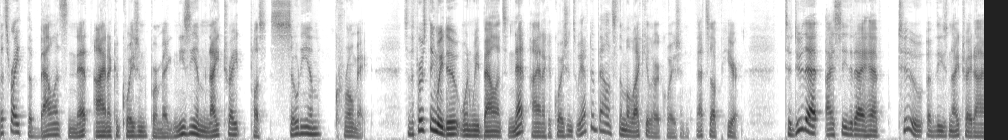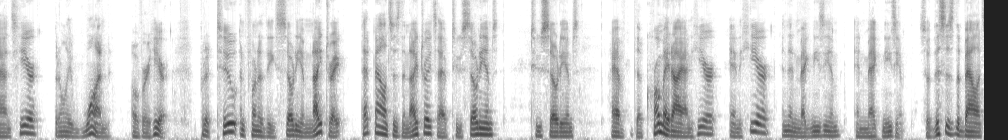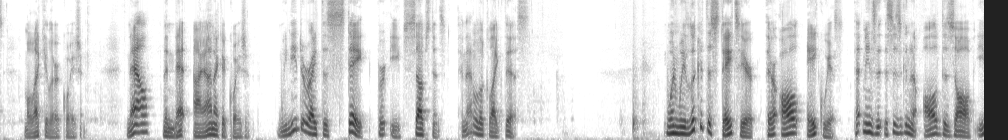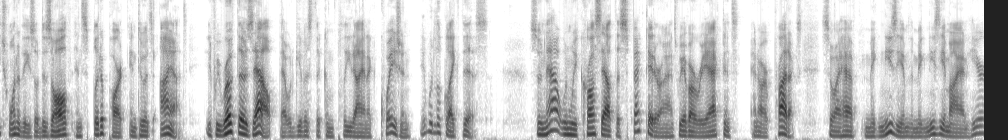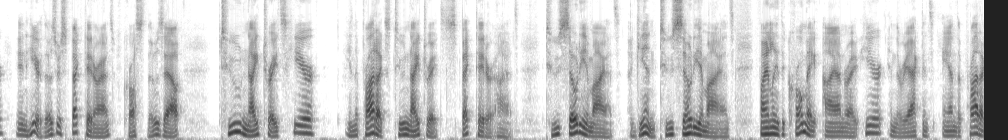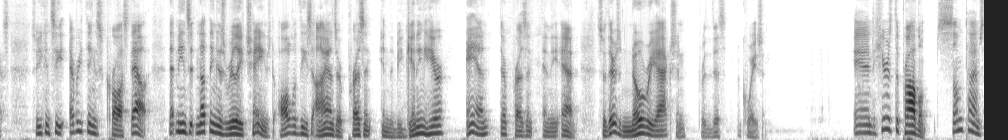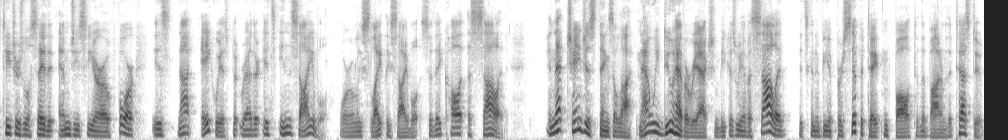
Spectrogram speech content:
Let's write the balanced net ionic equation for magnesium nitrate plus sodium chromate. So the first thing we do when we balance net ionic equations, we have to balance the molecular equation. That's up here. To do that, I see that I have two of these nitrate ions here, but only one over here. Put a 2 in front of the sodium nitrate. That balances the nitrates. I have two sodiums, two sodiums. I have the chromate ion here and here, and then magnesium and magnesium. So this is the balanced molecular equation. Now, the net ionic equation. We need to write the state for each substance, and that'll look like this. When we look at the states here, they're all aqueous. That means that this is going to all dissolve. Each one of these will dissolve and split apart into its ions. If we wrote those out, that would give us the complete ionic equation. It would look like this. So now when we cross out the spectator ions, we have our reactants and our products. So I have magnesium, the magnesium ion here and here. Those are spectator ions. Cross those out. Two nitrates here in the products, two nitrates, spectator ions two sodium ions. Again, two sodium ions. Finally, the chromate ion right here in the reactants and the products. So you can see everything's crossed out. That means that nothing has really changed. All of these ions are present in the beginning here and they're present in the end. So there's no reaction for this equation. And here's the problem. Sometimes teachers will say that MgCrO4 is not aqueous, but rather it's insoluble or only slightly soluble, so they call it a solid. And that changes things a lot. Now we do have a reaction because we have a solid that's going to be a precipitate and fall to the bottom of the test tube.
